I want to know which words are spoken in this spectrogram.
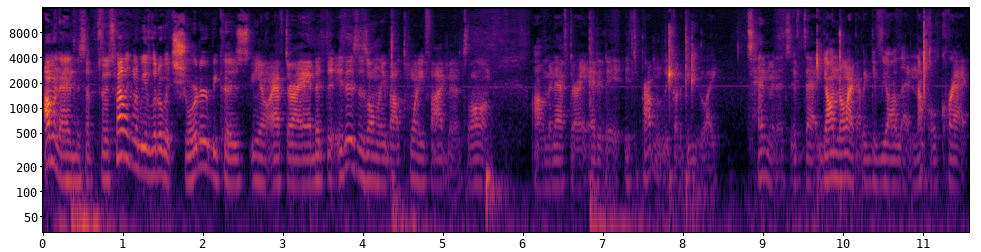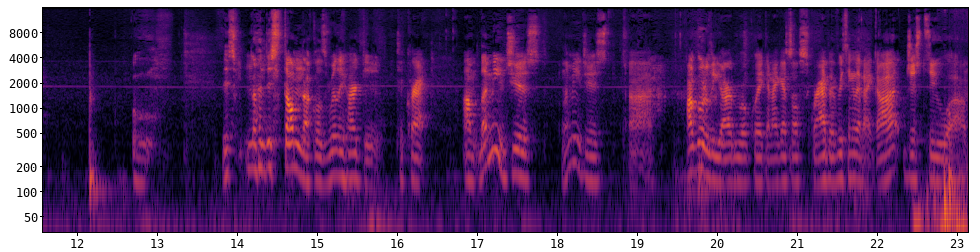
I'm gonna end this episode. It's probably gonna be a little bit shorter because you know after I edit it, this is only about 25 minutes long, um, and after I edit it, it's probably gonna be like 10 minutes, if that. Y'all know I gotta give y'all that knuckle crack. Ooh, this no, this thumb knuckle is really hard to to crack. Um, let me just let me just uh, I'll go to the yard real quick, and I guess I'll scrap everything that I got just to um,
